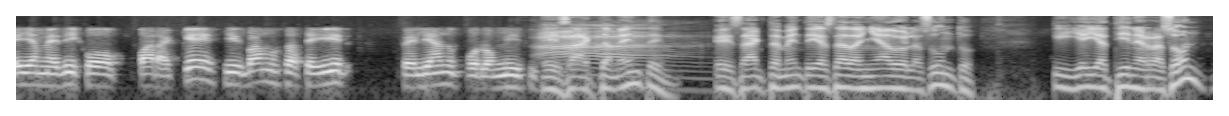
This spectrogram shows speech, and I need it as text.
Ella me dijo, ¿para qué? Si vamos a seguir peleando por lo mismo. Exactamente, exactamente, ya está dañado el asunto. Y ella tiene razón.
